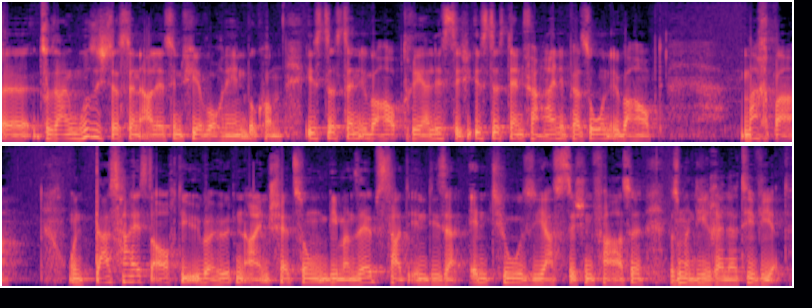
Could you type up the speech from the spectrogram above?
äh, zu sagen, muss ich das denn alles in vier Wochen hinbekommen? Ist das denn überhaupt realistisch? Ist das denn für eine Person überhaupt machbar? Und das heißt auch die überhöhten Einschätzungen, die man selbst hat in dieser enthusiastischen Phase, dass man die relativiert.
